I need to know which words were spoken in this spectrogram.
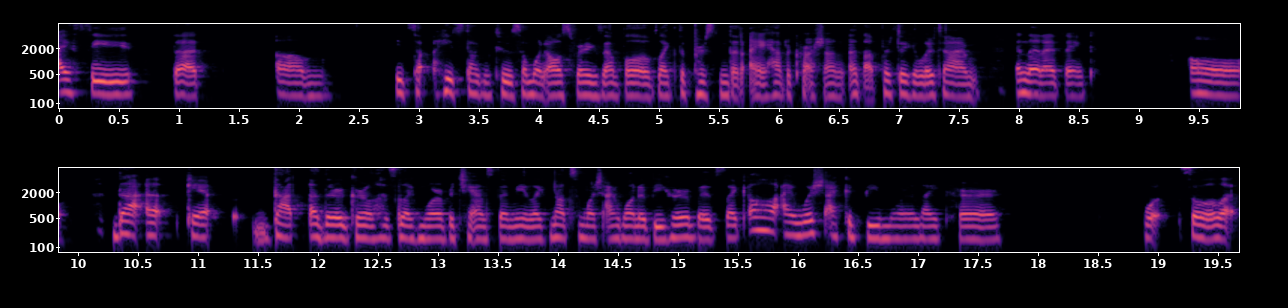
i see that um he's, he's talking to someone else for example of like the person that i had a crush on at that particular time and then i think oh that uh, okay, that other girl has like more of a chance than me like not so much i want to be her but it's like oh i wish i could be more like her what so like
